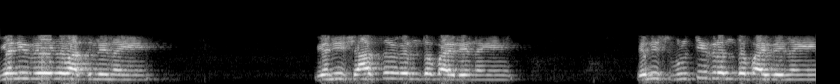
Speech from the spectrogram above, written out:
यांनी वेद वाचले नाही. यांनी शास्त्र ग्रंथ पाहिले नाही. यांनी स्मृती ग्रंथ पाहिले नाही.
